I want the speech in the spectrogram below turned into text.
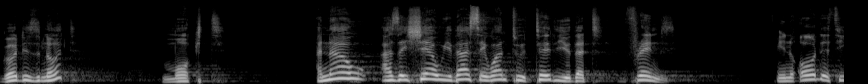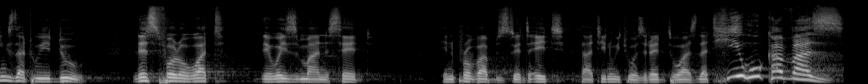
God is not mocked. And now, as I share with us, I want to tell you that, friends, in all the things that we do, let's follow what the wise man said in Proverbs 28 13, which was read to us that he who covers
